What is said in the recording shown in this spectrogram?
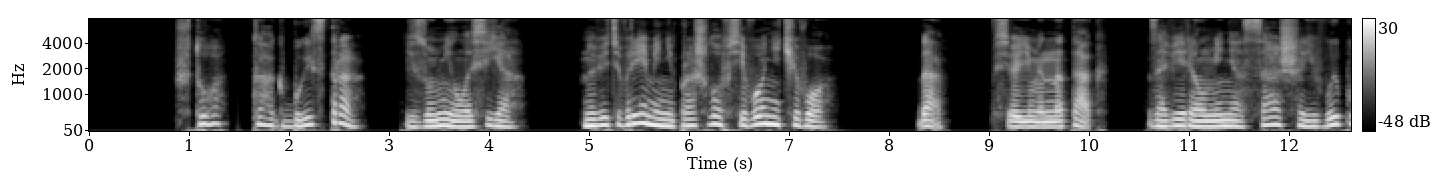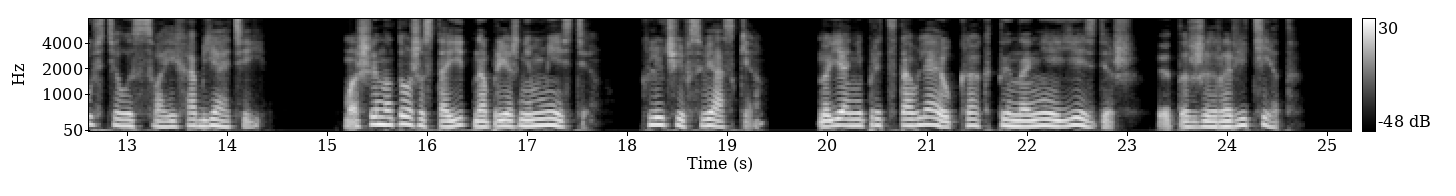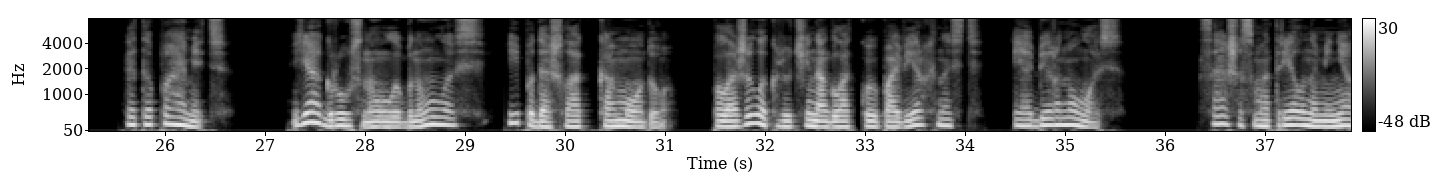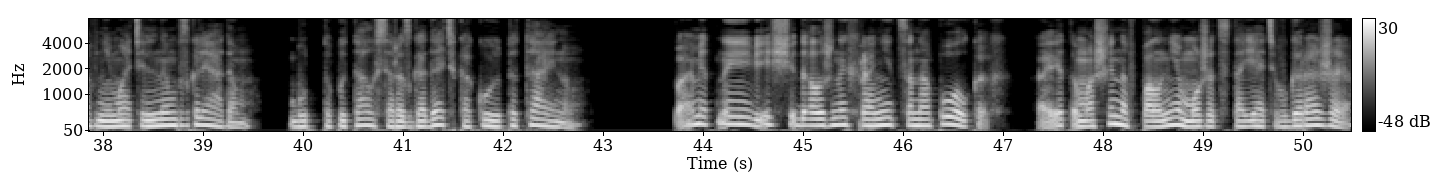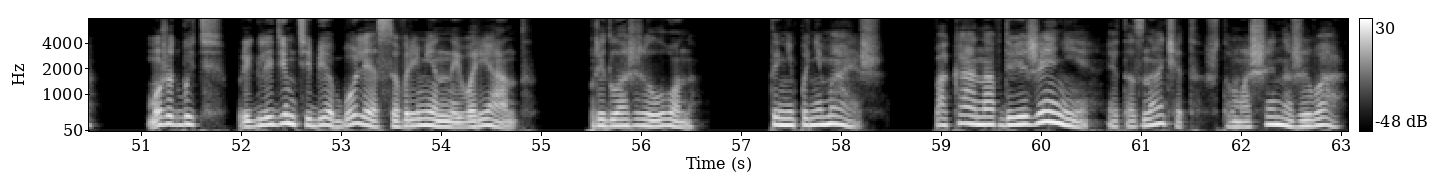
Что? Так быстро? Изумилась я. Но ведь времени прошло всего ничего. Да, все именно так. Заверил меня Саша и выпустил из своих объятий. Машина тоже стоит на прежнем месте. Ключи в связке. Но я не представляю, как ты на ней ездишь. Это же раритет. Это память. Я грустно улыбнулась и подошла к комоду. Положила ключи на гладкую поверхность и обернулась. Саша смотрел на меня внимательным взглядом, будто пытался разгадать какую-то тайну. Памятные вещи должны храниться на полках, а эта машина вполне может стоять в гараже. Может быть, приглядим тебе более современный вариант, предложил он. Ты не понимаешь. Пока она в движении, это значит, что машина жива.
